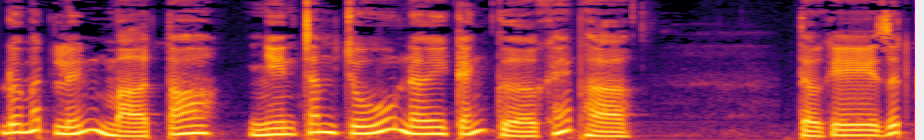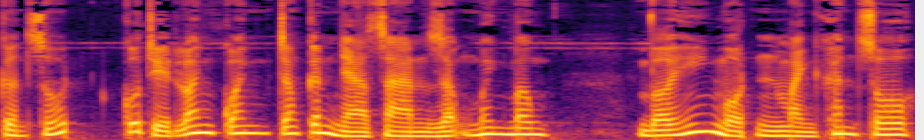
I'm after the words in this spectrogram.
đôi mắt luyến mở to, nhìn chăm chú nơi cánh cửa khép hờ. Từ khi dứt cơn sốt, cô chỉ loanh quanh trong căn nhà sàn rộng mênh mông, với một mảnh khăn xô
